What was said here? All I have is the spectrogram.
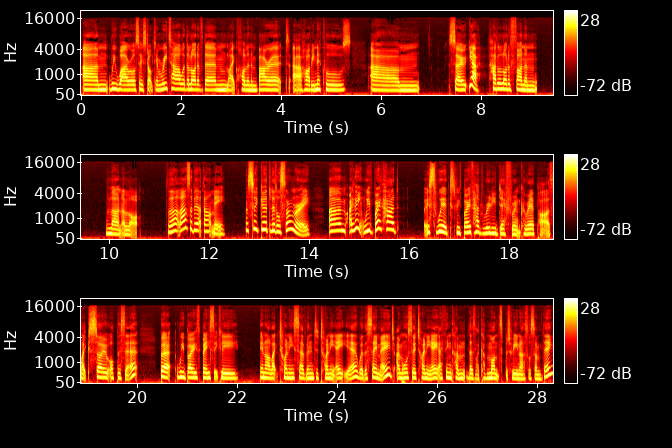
Um, we were also stocked in retail with a lot of them, like Holland and Barrett, uh, Harvey Nichols. Um, so yeah, had a lot of fun and learned a lot. So that, that's a bit about me. That's a good little summary. Um, I think we've both had. It's weird because we've both had really different career paths, like so opposite. But we both basically in our like 27 to 28 year, we're the same age. I'm also 28. I think I'm there's like a month between us or something.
